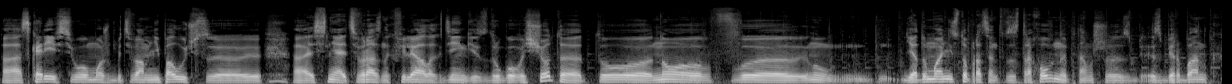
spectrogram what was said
э, скорее всего, может быть, вам не получится э, э, снять в разных филиалах деньги с другого счета, то, но, в, ну, я думаю, они 100% застрахованы, потому что Сб- Сбербанк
